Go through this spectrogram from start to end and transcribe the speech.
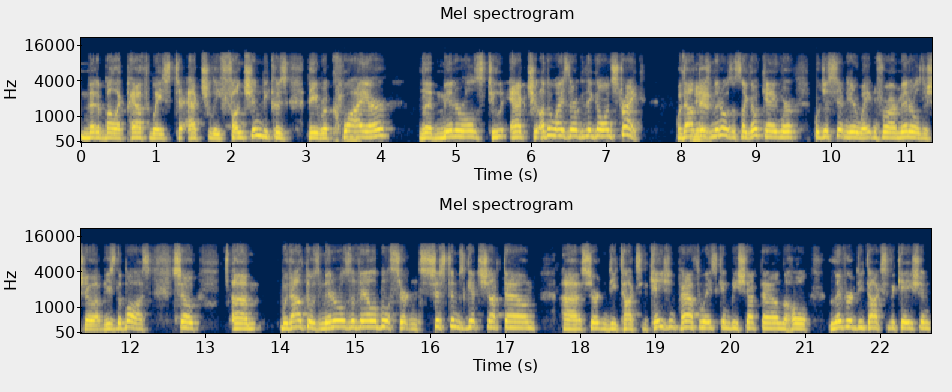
metabolic pathways to actually function because they require the minerals to actually. Otherwise, they they go on strike. Without yeah. those minerals, it's like okay, we're we're just sitting here waiting for our mineral to show up. He's the boss. So um, without those minerals available, certain systems get shut down. Uh, certain detoxification pathways can be shut down. The whole liver detoxification.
